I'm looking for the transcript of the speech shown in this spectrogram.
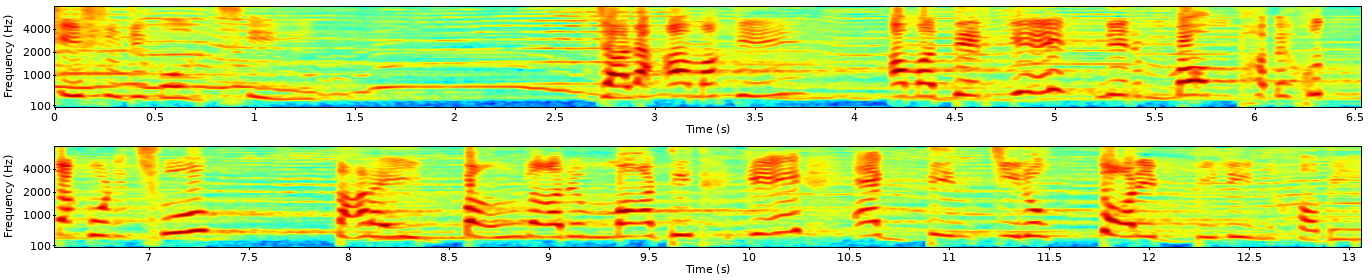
শিশুটি বলছি, যারা আমাকে, আমাদেরকে নির্মম ভাবে হত্যা করেছ তারা এই বাংলার মাটি থেকে একদিন চিরতরে বিলীন হবে।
